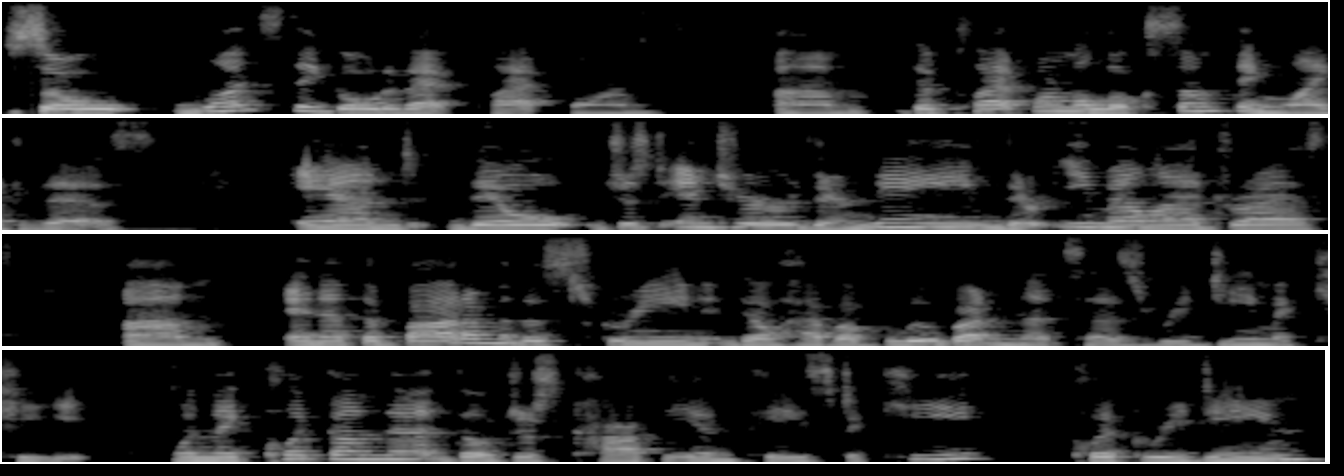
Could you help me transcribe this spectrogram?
So once they go to that platform, um, the platform will look something like this. And they'll just enter their name, their email address, um, and at the bottom of the screen, they'll have a blue button that says redeem a key. When they click on that, they'll just copy and paste a key, click redeem,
